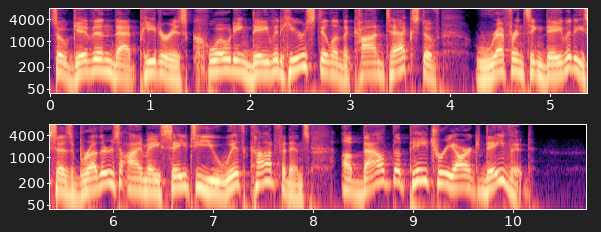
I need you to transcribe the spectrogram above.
So, given that Peter is quoting David here, still in the context of referencing David, he says, Brothers, I may say to you with confidence about the patriarch David.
